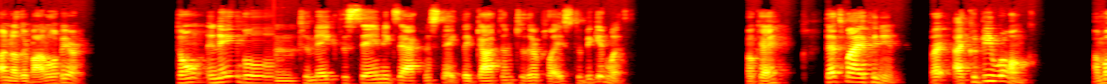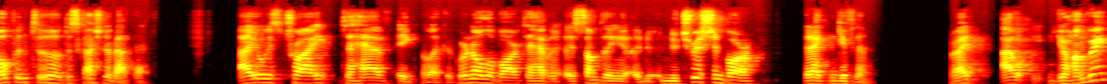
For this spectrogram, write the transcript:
another bottle of beer. Don't enable them to make the same exact mistake that got them to their place to begin with. Okay? That's my opinion. Right? I could be wrong. I'm open to discussion about that. I always try to have a like a granola bar, to have a, a something, a, a, nutrition bar that I can give them. Right? I, you're hungry?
